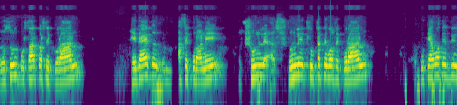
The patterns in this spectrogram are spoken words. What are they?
রসুল প্রচার করছে কোরআন, হেদায়ত আছে কোরআনে, শুনলে শুনলে চুপ থাকতে বলছে কোরআন কেমতের দিন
